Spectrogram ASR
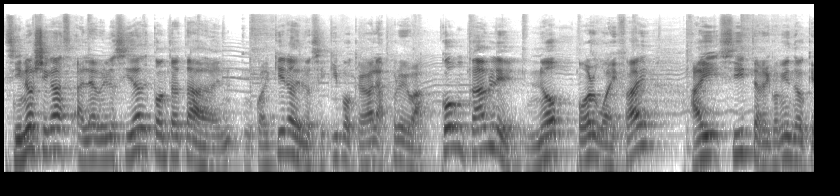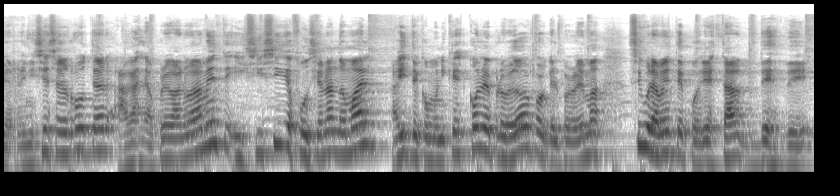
Si no llegas a la velocidad contratada en, en cualquiera de los equipos que haga las pruebas con cable, no por Wi-Fi, Ahí sí te recomiendo que reinicies el router, hagas la prueba nuevamente y si sigue funcionando mal, ahí te comuniques con el proveedor porque el problema seguramente podría estar desde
